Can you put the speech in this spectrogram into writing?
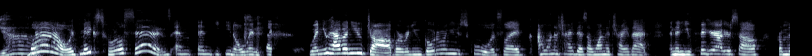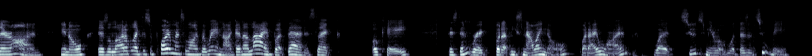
yeah. Wow it makes total sense and and you know when like when you have a new job or when you go to a new school it's like i want to try this i want to try that and then you figure out yourself from there on you know? There's a lot of like disappointments along the way not gonna lie but then it's like okay this didn't work but at least now i know what i want mm-hmm. what suits me and what, what doesn't suit me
